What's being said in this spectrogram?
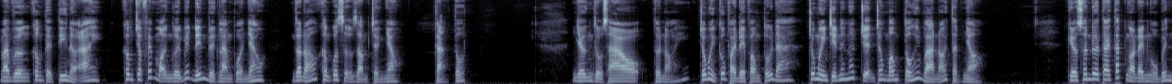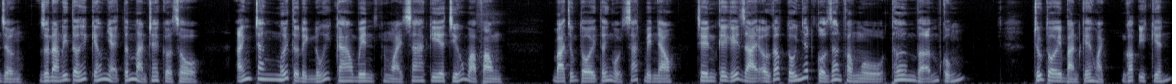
Ma vương không thể tin ở ai, không cho phép mọi người biết đến việc làm của nhau, do đó không có sự dòm chừng nhau. Càng tốt. Nhưng dù sao, tôi nói, chúng mình cũng phải đề phòng tối đa. Chúng mình chỉ nên nói chuyện trong bóng tối và nói thật nhỏ. Kiều Xuân đưa tay tắt ngọn đèn ngủ bên giường, rồi nàng đi tới kéo nhẹ tấm màn che cửa sổ. Ánh trăng mới từ đỉnh núi cao bên ngoài xa kia chiếu vào phòng. Ba chúng tôi tới ngồi sát bên nhau, trên cây ghế dài ở góc tối nhất của gian phòng ngủ thơm và ấm cúng. Chúng tôi bàn kế hoạch, góp ý kiến.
